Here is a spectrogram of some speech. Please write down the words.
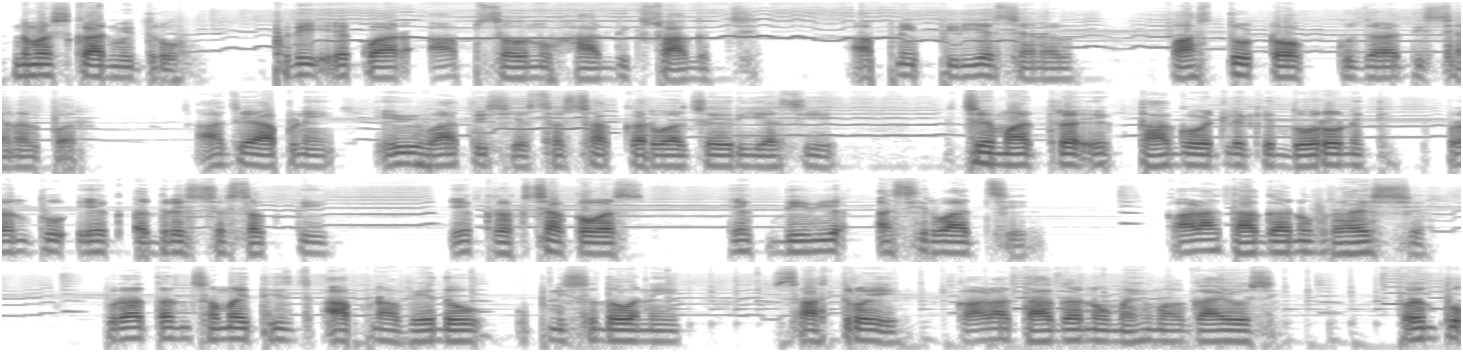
નમસ્કાર મિત્રો, ફરી એકવાર આપ સૌનું હાર્દિક સ્વાગત છે આપણી પ્રિય channel Vastu talk Gujarati channel પર. આજે આપણે એવી વાત વિશે ચર્ચા કરવા જઈ રહ્યા છીએ, જે માત્ર એક ધાગો એટલે કે દોરો નથી, પરંતુ એક અદૃશ્ય શક્તિ, એક રક્ષા કવચ, એક દિવ્ય આશીર્વાદ છે. કાળા ધાગાનું રહસ્ય, પુરાતન સમયથી જ આપણા વેદો, ઉપનિષદો અને શાસ્ત્રોએ કાળા ધાગાનો મહિમા ગાયો છે. પરંતુ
